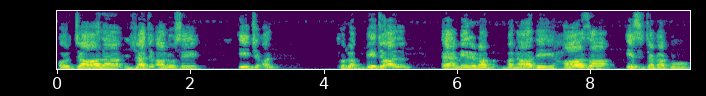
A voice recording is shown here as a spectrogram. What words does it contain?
اور جالا یج آلو سے اجعل۔ تو رب جعل اے میرے رب، بنا دے حاضا اس جگہ کو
